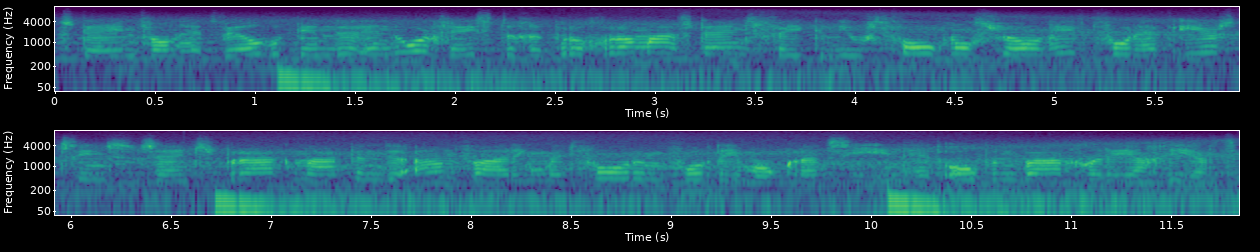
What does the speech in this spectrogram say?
Stijn van het welbekende en doorgeestige programma Stijn's Fake News Vogelshow heeft voor het eerst sinds zijn spraakmakende aanvaring met Forum voor Democratie in het openbaar gereageerd.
